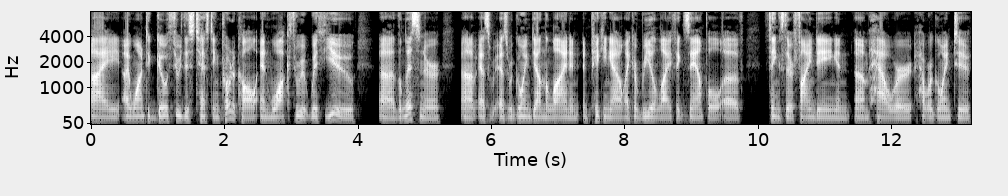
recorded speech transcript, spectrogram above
I I want to go through this testing protocol and walk through it with you, uh, the listener, um, as as we're going down the line and, and, picking out like a real life example of things they're finding and um, how we're how we're going to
